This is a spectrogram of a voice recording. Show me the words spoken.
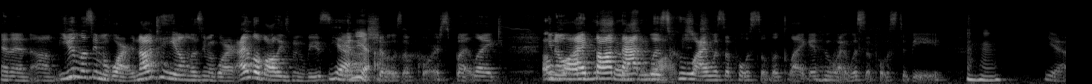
and then um, even Lizzie McGuire not to hate on Lizzie McGuire I love all these movies Yeah. and Yeah. shows of course but like A you know I thought that we was who. I was supposed to look like and who I was supposed to be Mm-hmm. yeah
